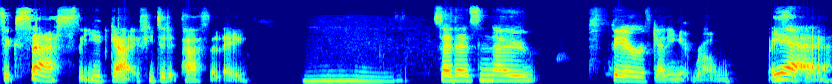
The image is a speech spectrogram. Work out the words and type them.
success that you'd get if you did it perfectly. Mm. So there's no fear of getting it wrong. Basically. Yeah,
